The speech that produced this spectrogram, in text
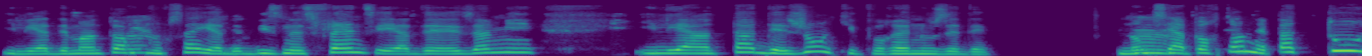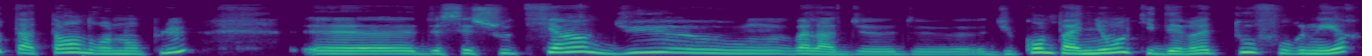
Il y a des mentors pour ça, il y a des business friends, il y a des amis, il y a un tas de gens qui pourraient nous aider. Donc c'est mmh. important de ne pas tout attendre non plus euh, de ces soutiens du voilà du compagnon qui devrait tout fournir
